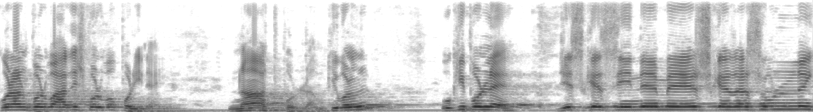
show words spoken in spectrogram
কোরআন পড়ব, হাদিস পড়ব, পড়ি নাই। নাত পড়লাম। কি বললেন? ও কি পড়লে জিসকে সিনে মে ইশকে রসুল নেই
